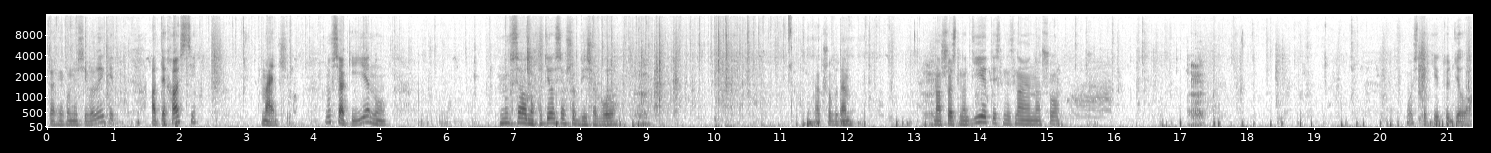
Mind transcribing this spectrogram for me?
Так як вони всі великі, а техасці менші. Ну, всякі є, ну. Ну, все одно хотілося б, щоб більше було. Що будемо на щось надіятись, не знаю на що. Ось такі тут діла.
